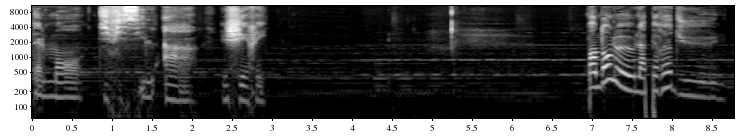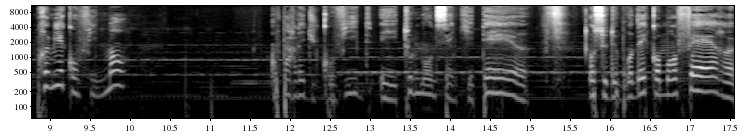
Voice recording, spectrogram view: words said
tellement difficile à gérer. Pendant la période du premier confinement, on parlait du Covid et tout le monde s'inquiétait. Euh, on se demandait comment faire euh,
